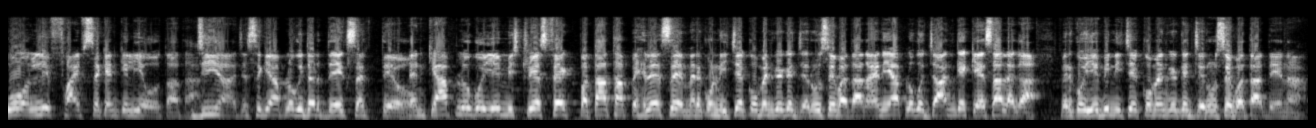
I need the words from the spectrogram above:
वो ओनली फाइव सेकेंड के लिए होता था। जी हाँ जैसे कि आप लोग इधर देख सकते हो। एंड क्या आप लोग को ये मिस्ट्रियस फैक्ट पता था पहले से? मेरे को नीचे कमेंट करके ज़रूर से बताना। यानी आप लोग को जान के कैसा लगा? मेरे को ये भी नीचे कमेंट करके ज़रूर से बता देना।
